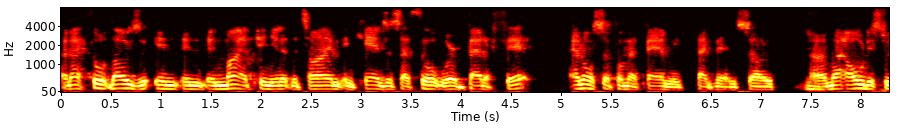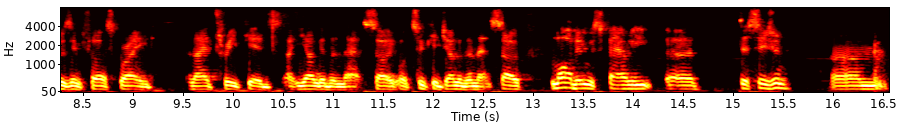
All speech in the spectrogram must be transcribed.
and I thought those, in, in in my opinion, at the time in Kansas, I thought were a better fit, and also for my family back then. So yeah. Uh, my oldest was in first grade, and I had three kids uh, younger than that, so or two kids younger than that. So a lot of it was family uh, decision. Um,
